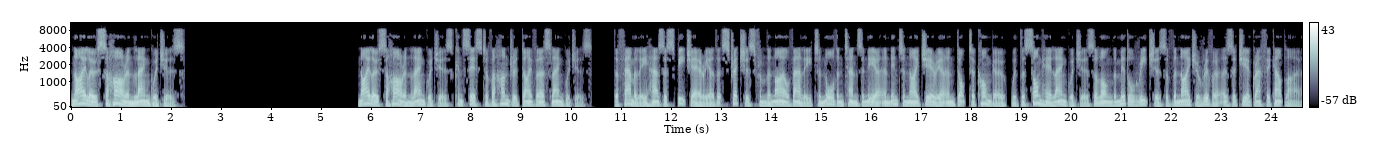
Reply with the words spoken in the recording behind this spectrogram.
Nilo-Saharan languages Nilo-Saharan languages consist of a hundred diverse languages. The family has a speech area that stretches from the Nile Valley to northern Tanzania and into Nigeria and Dr. Congo, with the Songhay languages along the middle reaches of the Niger River as a geographic outlier.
